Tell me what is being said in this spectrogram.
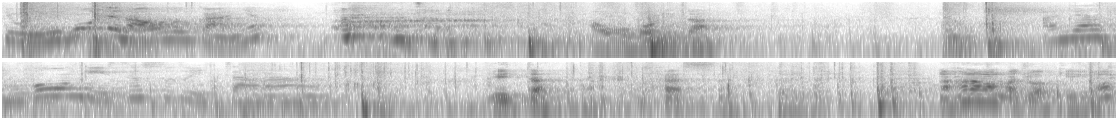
이거 5번에 나오는 거 아니야? 아 5번이다. 아니야, 무거운 게 있을 수도 있잖아. 있다. 찾았어. 나 하나만 가져갈게 이거.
